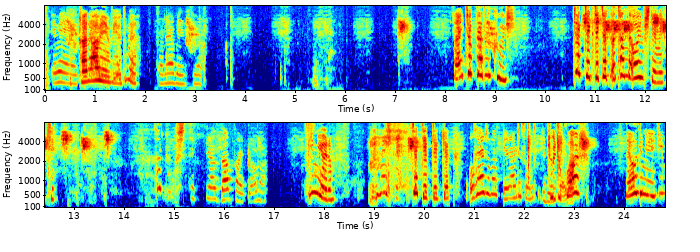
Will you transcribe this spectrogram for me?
Evet. Kara benziyor değil mi? Saraya benziyor. Ay çok tatlı kuş. Çok çok çok çok öten de oymuş demek ki. Kuş biraz daha farklı ama. Bilmiyorum. Neyse. Çok çok çok çok. O her zaman genelde sonuç. Çocuklar. Ne oldu Nineciğim?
